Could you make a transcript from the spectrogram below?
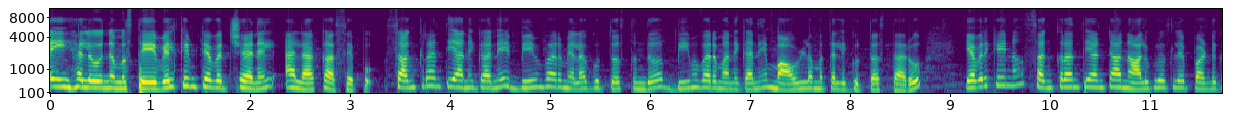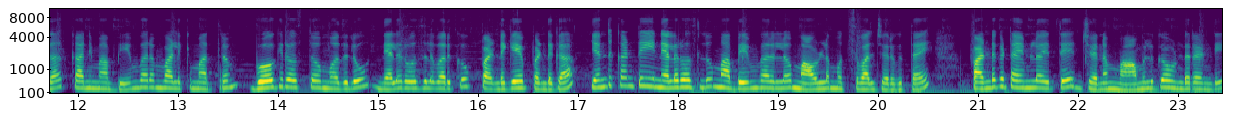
హాయ్ హలో నమస్తే. వెల్కమ్ టు అవర్ ఛానల్ అలా కాసేపు. సంక్రాంతి అనగానే భీమవరం ఎలా గుర్తొస్తుందో భీమవరం అనగానే మావుళ్ళమ్మ తల్లి గుర్తొస్తారు. ఎవరికైనా సంక్రాంతి అంటే ఆ నాలుగు రోజులే పండుగ కానీ మా భీమవరం వాళ్ళకి మాత్రం భోగి రోజుతో మొదలు నెల రోజుల వరకు పండుగే పండుగ. ఎందుకంటే ఈ నెల రోజులు మా భీమవరంలో మావుళ్ళమ్మ ఉత్సవాలు జరుగుతాయి. పండుగ టైంలో అయితే జనం మామూలుగా ఉండరండి.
